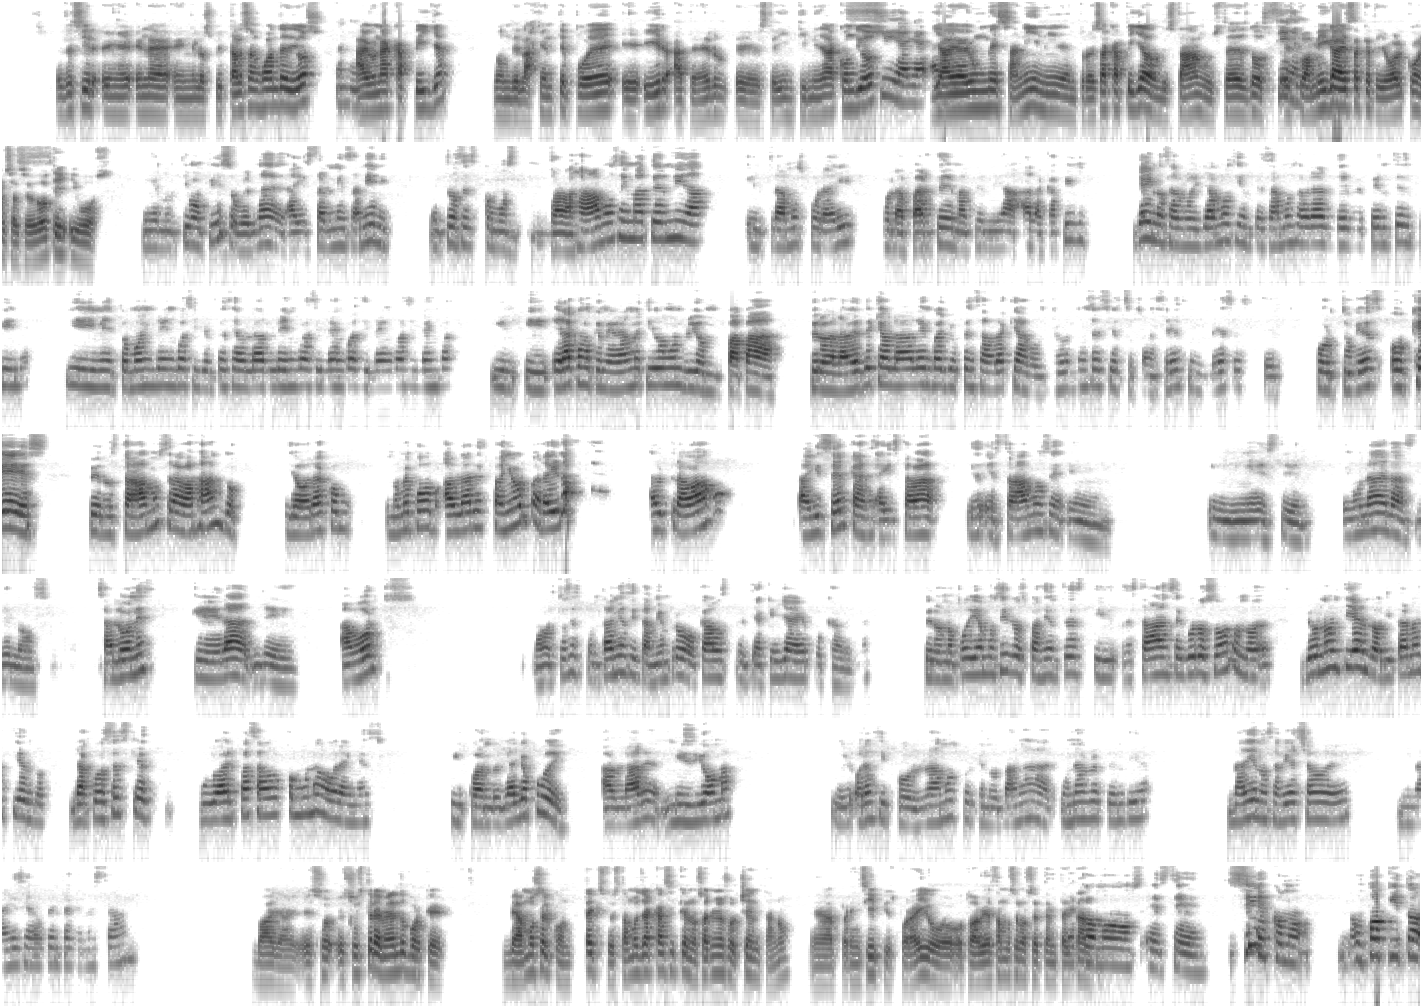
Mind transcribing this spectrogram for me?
Es decir, en, en, el Hospital San Juan de Dios hay una capilla donde la gente puede eh, ir a tener este, intimidad con Dios. Sí, hay, hay, y hay un mezanini dentro de esa capilla donde estaban ustedes dos. Sí, tu amiga esta que te llevó con el sacerdote y vos. En el último piso, ¿verdad? Ahí está el mezanini. Entonces, como trabajábamos en maternidad, entramos por ahí, por la parte de maternidad a la capilla. Y ahí nos arrollamos y empezamos a hablar. De repente vino y me tomó en lenguas y yo empecé a hablar lenguas y lenguas y lenguas y lenguas y, era como que me habían metido en un río papá pero a la vez de que hablaba lengua yo pensaba, ¿qué hago? Yo no sé si esto es francés, inglés, este, portugués o qué es, pero estábamos trabajando y ahora como no me puedo hablar español para ir al trabajo, ahí cerca, ahí estaba, e, estábamos en, en, este, en una de las de los salones que era de abortos abortos espontáneos y también provocados desde aquella época, ¿verdad? Pero no podíamos ir, los pacientes estaban seguros solos, no, yo no entiendo, ahorita no entiendo. La cosa es que pudo haber pasado como una hora en eso. Y cuando ya yo pude hablar mi idioma, y ahora sí corramos porque nos van a dar una reprendida, nadie nos había echado de él, ni nadie se ha dado cuenta que no estaban. Vaya, eso, eso es tremendo porque veamos el contexto, estamos ya casi que en los años 80, ¿no? Eh, a principios, por ahí, o, todavía estamos en los 70 y tantos. Como, este, sí, como un poquito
